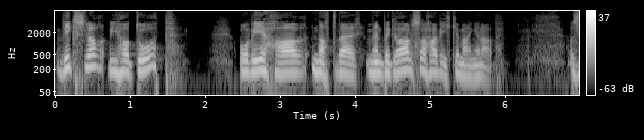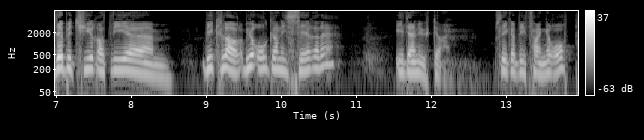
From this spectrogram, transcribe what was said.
vigsler, vi har dåp, og vi har nattvær. Men begravelser har vi ikke mange av. Altså det betyr at vi, eh, vi, klarer, vi organiserer det i den uka, slik at vi fanger opp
